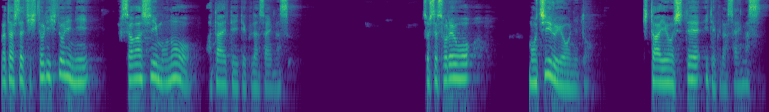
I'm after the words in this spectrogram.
私たち一人一人にふさわしいものを与えていてくださいます。そしてそれを用いるようにと期待をしていてくださいます。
